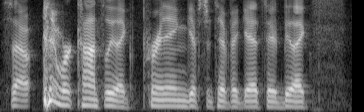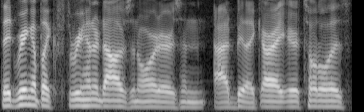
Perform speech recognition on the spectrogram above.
So we're constantly like printing gift certificates. It'd be like, they'd ring up like $300 in orders, and I'd be like, all right, your total is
